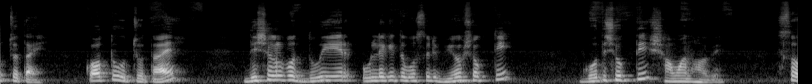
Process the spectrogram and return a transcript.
উচ্চতায়? কত উচ্চতায়? দৃশ্যকল্প দুই এর উল্লেখিত বস্তুটি বিভব শক্তি, গতিশক্তি সমান হবে। সো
